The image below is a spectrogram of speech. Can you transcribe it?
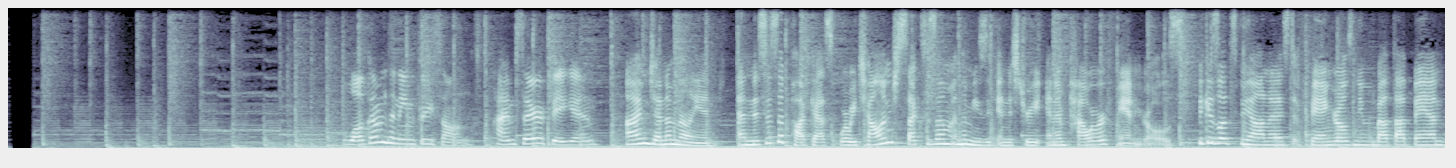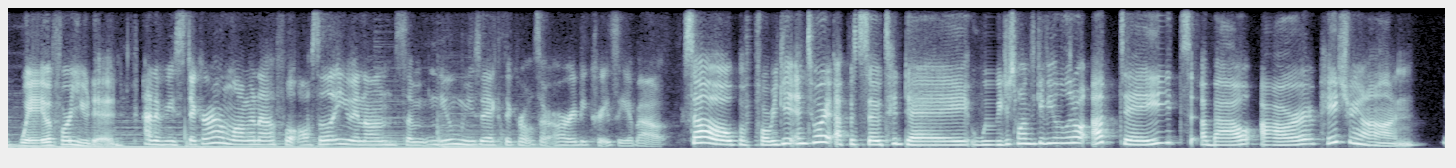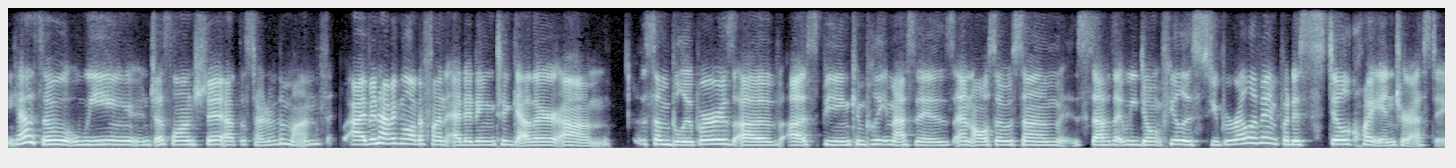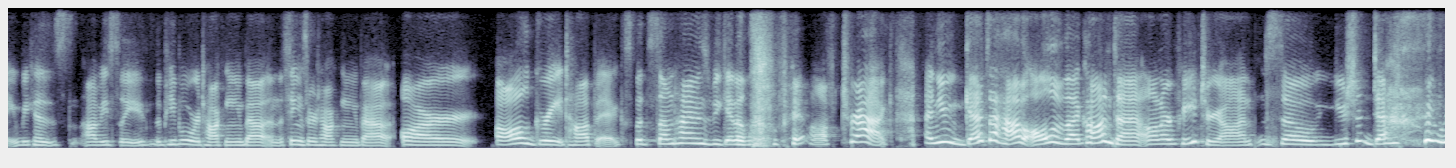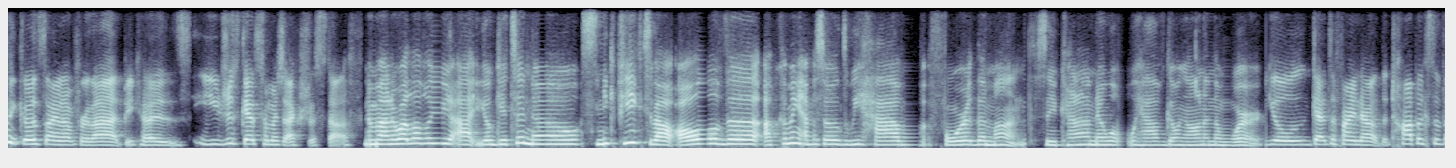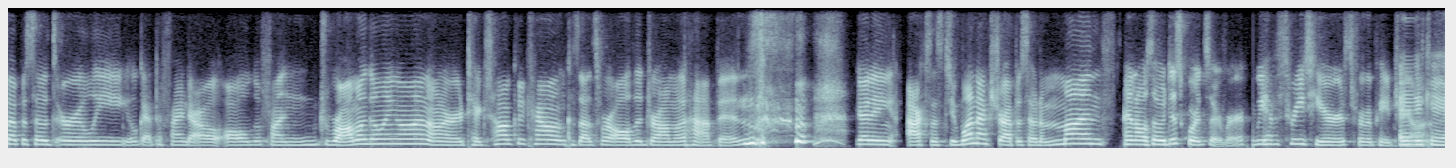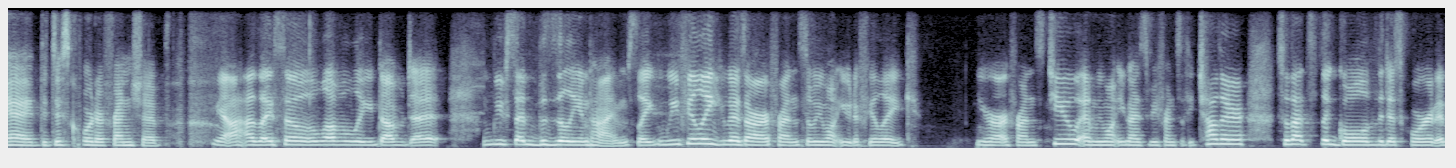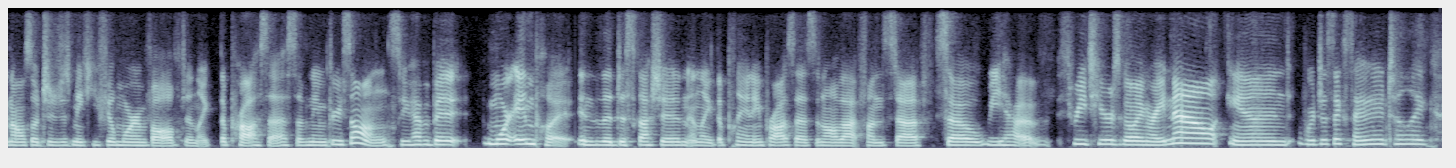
Welcome to Name Three Songs. I'm Sarah Fagan. I'm Jenna Million, and this is a podcast where we challenge sexism in the music industry and empower fangirls. Because let's be honest, fangirls knew about that band way before you did. And if you stick around long enough, we'll also let you in on some new music the girls are already crazy about. So, before we get into our episode today, we just wanted to give you a little update about our Patreon. Yeah, so we just launched it at the start of the month. I've been having a lot of fun editing together um some bloopers of us being complete messes and also some stuff that we don't feel is super relevant but is still quite interesting because obviously the people we're talking about and the things we're talking about are all great topics, but sometimes we get a little bit off track. And you get to have all of that content on our Patreon. So you should definitely go sign up for that because you just get so much extra stuff. No matter what level you're at, you'll get to know sneak peeks about all of the upcoming episodes we have for the month. So you kind of know what we have going on in the work. You'll get to find out the topics of episodes early. You'll get to find out all the fun drama going on on our TikTok account because that's where where all the drama happens. Getting access to one extra episode a month and also a Discord server. We have three tiers for the Patreon. AKA the Discord of friendship. Yeah, as I so lovely dubbed it. We've said bazillion times. Like, we feel like you guys are our friends, so we want you to feel like you're our friends too and we want you guys to be friends with each other so that's the goal of the discord and also to just make you feel more involved in like the process of name three songs so you have a bit more input in the discussion and like the planning process and all that fun stuff. So we have three tiers going right now and we're just excited to like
